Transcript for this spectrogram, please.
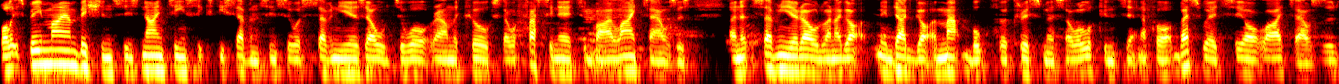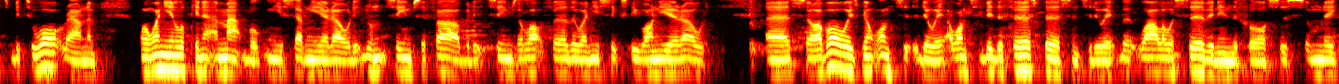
Well, it's been my ambition since 1967, since I was seven years old, to walk around the coast. I was fascinated by lighthouses. And at seven year old, when I got my dad got a map book for Christmas, I was looking at it and I thought the best way to see all lighthouses would be to walk around them. Well, when you're looking at a map book and you're seven year old, it doesn't seem so far, but it seems a lot further when you're 61 year old. Uh, so I've always been wanted to do it. I wanted to be the first person to do it, but while I was serving in the forces, somebody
